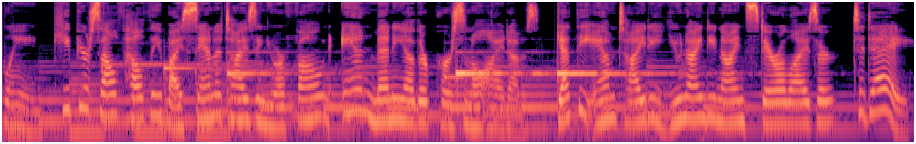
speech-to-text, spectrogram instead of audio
clean. Keep yourself healthy by sanitizing your phone and many other personal items. Get the Amtidy U99 sterilizer today.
